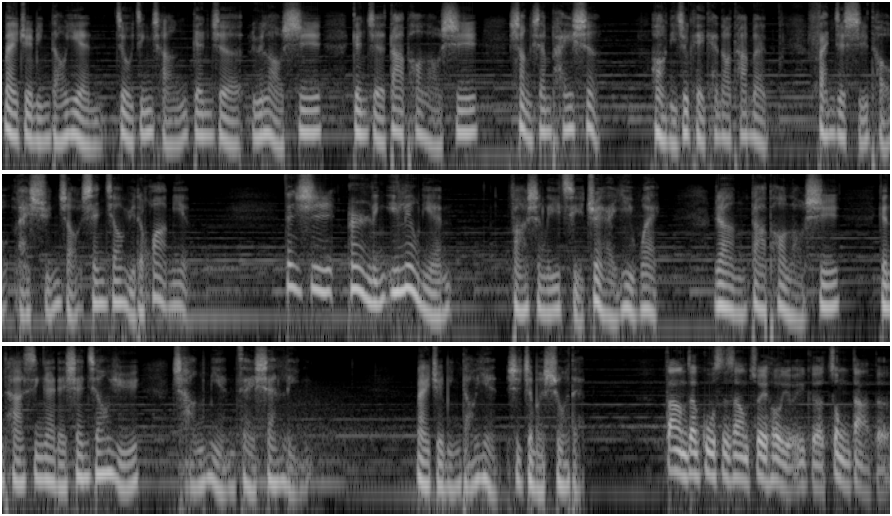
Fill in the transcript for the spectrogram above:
麦觉明导演就经常跟着吕老师，跟着大炮老师上山拍摄，哦，你就可以看到他们。翻着石头来寻找山椒鱼的画面，但是二零一六年发生了一起坠海意外，让大炮老师跟他心爱的山椒鱼长眠在山林。麦觉明导演是这么说的：“当然，在故事上最后有一个重大的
